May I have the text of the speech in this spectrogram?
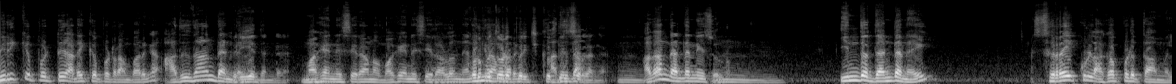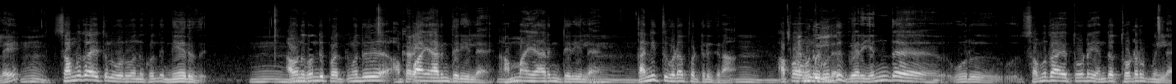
பிரிக்கப்பட்டு அடைக்கப்படுறான் பாருங்க. அதுதான் தண்டனை. தண்டனை. மகன் செய்யறானோ மகன் என்ன செய்யறாளோ குடும்பத்தோட நினைக்கிறான் பிரிச்சு பாருங்க, அதுதான். பிரிச்சிடுறாங்க ம். அதான் தண்டனையே சொல்றோம். ம். இந்த தண்டனை சிறைக்குள் அகப்படுத்தாமலே சமுதாயத்தில் ஒருவனுக்கு வந்து நேருது. அவனுக்கு வந்து வந்து அப்பா யாருன்னு தெரியல அம்மா யாருன்னு தெரியல தனித்து விடப்பட்டிருக்கிறான். அப்ப அவனுக்கு வந்து வேற எந்த ஒரு சமுதாயத்தோட எந்த தொடர்பும் இல்ல.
